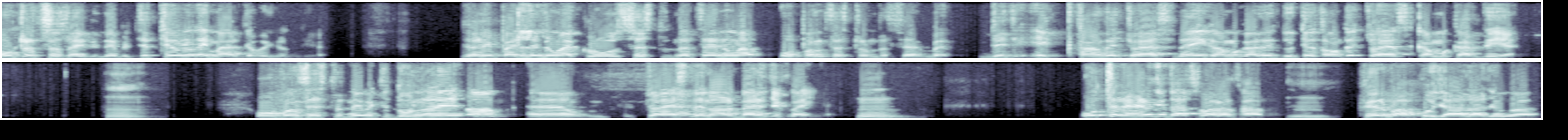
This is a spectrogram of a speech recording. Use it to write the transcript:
ਆਊਟਰ ਸੋਸਾਇਟੀ ਦੇ ਵਿੱਚ ਜਿੱਥੇ ਉਹਨਾਂ ਦੀ ਮੈਰਿਜ ਹੋਈ ਹੁੰਦੀ ਹੈ। ਜਿਹੜੀ ਪਹਿਲੇ ਨੂੰ ਮੈਂ ক্লোਜ਼ ਸਿਸਟਮ ਦੱਸਿਆ ਇਹਨੂੰ ਮੈਂ ਓਪਨ ਸਿਸਟਮ ਦੱਸਿਆ। 'ਚ ਇੱਕ ਥਾਂ ਦੇ ਚੋਇਸ ਨਹੀਂ ਕੰਮ ਕਰਦੀ ਦੂਜੇ ਥਾਂ ਦੇ ਚੋਇਸ ਕੰਮ ਕਰਦੀ ਹੈ। ਹੂੰ। ਓਪਨ ਸਿਸਟਮ ਦੇ ਵਿੱਚ ਦੋਨਾਂ ਨੇ ਚੋਇਸ ਦੇ ਨਾਲ ਮੈਰਿਜ ਕਰਾਈ ਹੈ। ਹੂੰ। ਉੱਥੇ ਰਹਿਣਗੇ 10 12 ਸਾਲ। ਹੂੰ। ਫਿਰ ਬਾਪੂ ਯਾਦ ਆ ਜਾਊਗਾ।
